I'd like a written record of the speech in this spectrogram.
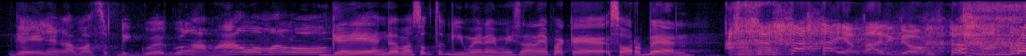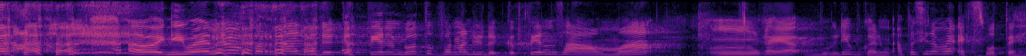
gayanya nggak masuk di gue gue nggak mau sama lo Gaya yang gak masuk tuh gimana? Misalnya pakai sorban? yang tadi dong apa gimana? gue pernah dideketin gue tuh pernah dideketin sama mm, kayak bu dia bukan apa sih namanya expert ya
